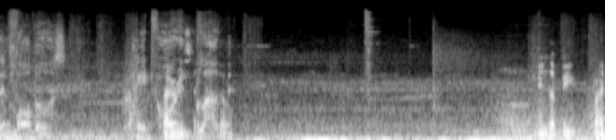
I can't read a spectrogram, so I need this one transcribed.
And baubles. Paid for in blood. so end up being right.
